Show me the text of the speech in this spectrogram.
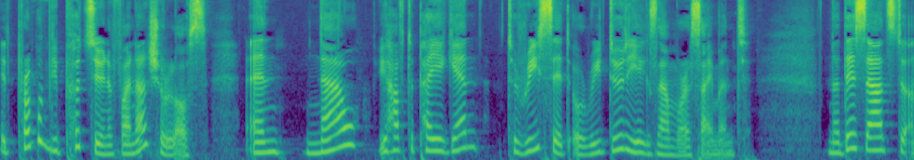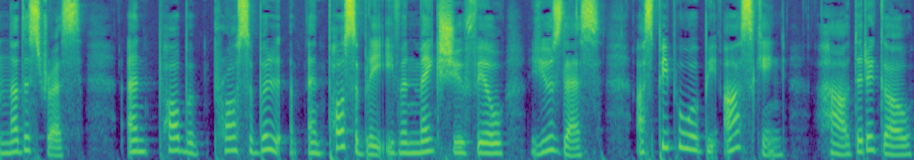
it probably puts you in a financial loss. And now you have to pay again to resit or redo the exam or assignment. Now, this adds to another stress and, prob- possibly, and possibly even makes you feel useless, as people will be asking, How did it go?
